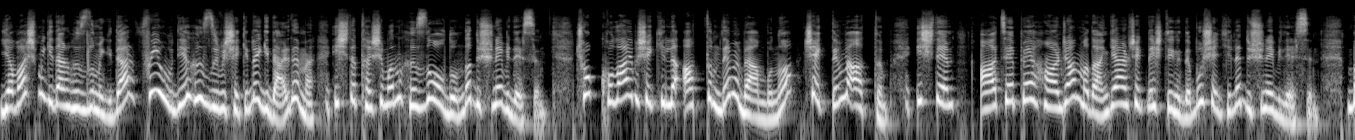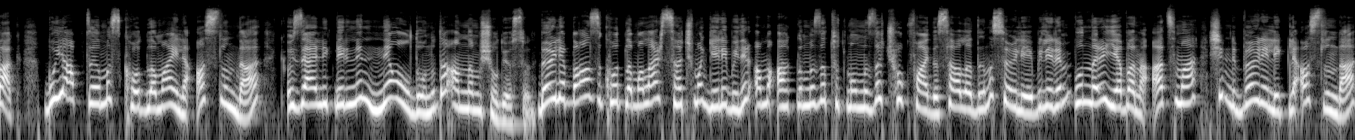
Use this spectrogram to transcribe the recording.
yavaş mı gider hızlı mı gider? Fiu diye hızlı bir şekilde gider değil mi? İşte taşımanın hızlı olduğunu da düşünebilirsin. Çok kolay bir şekilde attım değil mi ben bunu? Çektim ve attım. İşte ATP harcanmadan gerçekleştiğini de bu şekilde düşünebilirsin. Bak bu yaptığımız kodlamayla aslında özelliklerinin ne olduğunu da anlamış oluyorsun. Böyle bazı kodlamalar saçma gelebilir ama aklımızda tutmamızda çok fayda sağladığını söyleyebilirim. Bunları yabana atma. Şimdi böylelikle aslında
